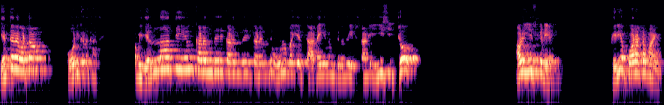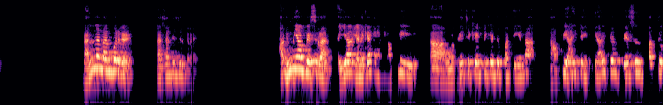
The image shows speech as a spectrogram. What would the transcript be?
எத்தனை வட்டம்? கோடிக்கணக்கான அப்ப எல்லாத்தையும் கடந்து கடந்து கடந்து உள் மையத்தை அடையணுங்கிறது இட்ஸ் நாட் ஈஸி ஜோ அவ்வளவு ஈஸி கிடையாது. பெரிய போராட்டம் ஆயிடும் நல்ல நண்பர்கள் நான் சந்திச்சிருக்கிறேன். அருமையா பேசுறாங்க ஐயா என்ன கேட்கறாங்க அப்படி நான் உங்க பேச்சை கேட்டு கேட்டு பார்த்தீங்கன்னா நான் அப்படி ஆயிட்டேன் இப்படி ஆயிட்டேன்னு பேசுறது பார்த்து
